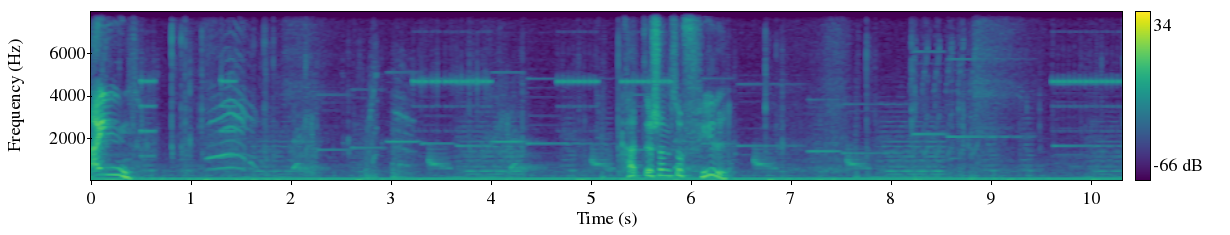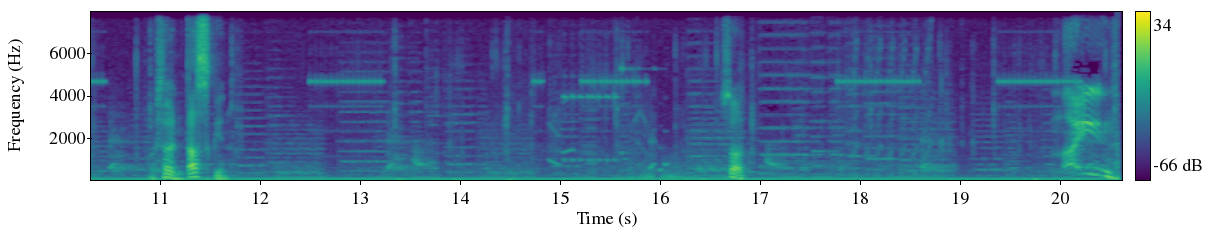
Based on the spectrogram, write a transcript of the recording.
Nein! Ich hatte schon so viel. Was soll denn das gehen? So. Nein!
